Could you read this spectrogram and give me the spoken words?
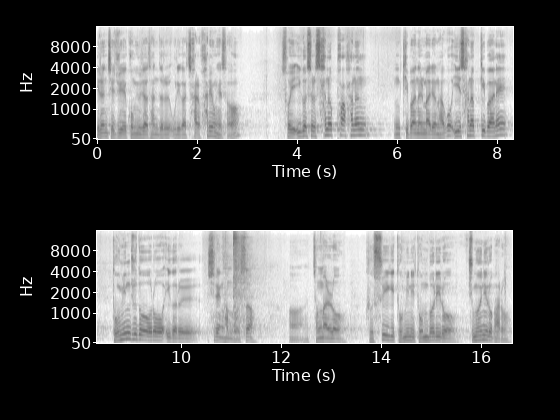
이런 제주의 공유자산들을 우리가 잘 활용해서 소위 이것을 산업화하는 음, 기반을 마련하고 이 산업 기반에 도민 주도로 이거를 실행함으로써 어, 정말로 그 수익이 도민이 돈벌이로 주머니로 바로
